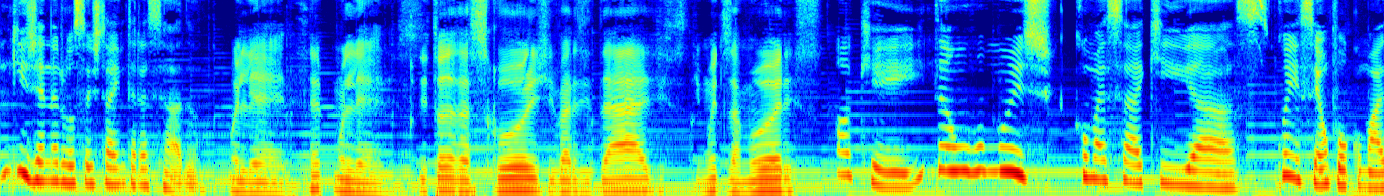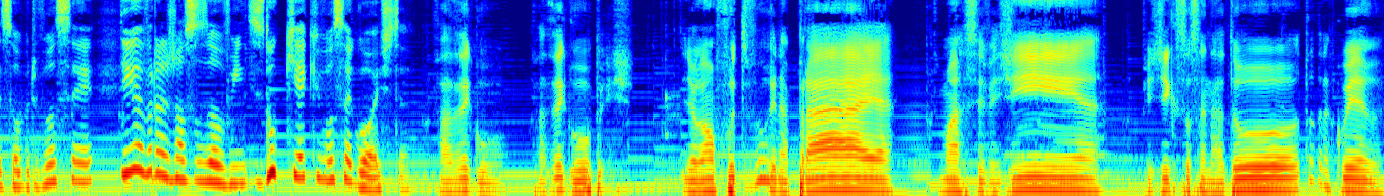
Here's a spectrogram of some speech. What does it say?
Em que gênero você está interessado? Mulheres, sempre mulheres. De todas as cores, de várias idades, de muitos amores. Ok, então vamos começar aqui a conhecer um pouco mais sobre você. Diga para os nossos ouvintes do que é que você gosta. Fazer gol, fazer gol, peixe. Jogar um futebol na praia, tomar uma cervejinha, fingir que sou senador, tô tranquilo.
